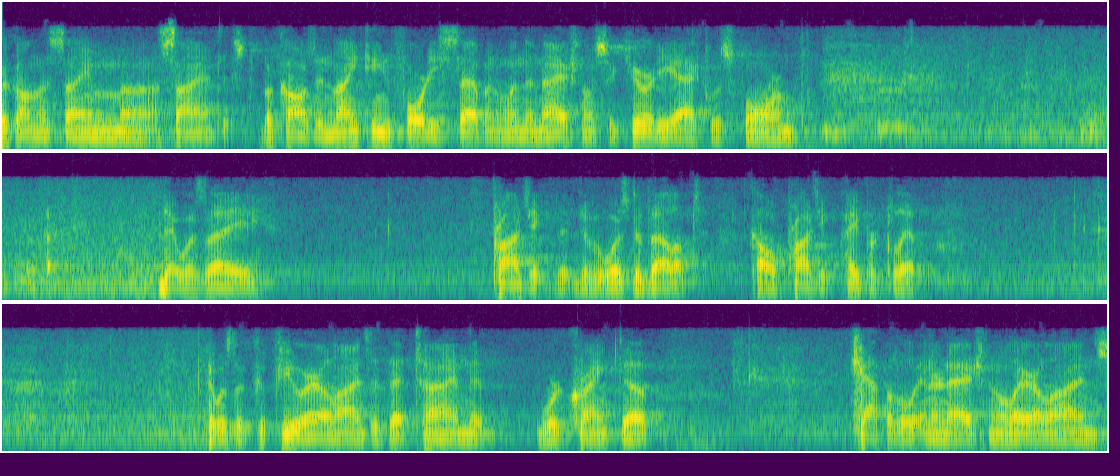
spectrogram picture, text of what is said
took on the same uh, scientist because in 1947 when the National Security Act was formed there was a project that was developed called Project Paperclip. There was a few airlines at that time that were cranked up. Capitol International Airlines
